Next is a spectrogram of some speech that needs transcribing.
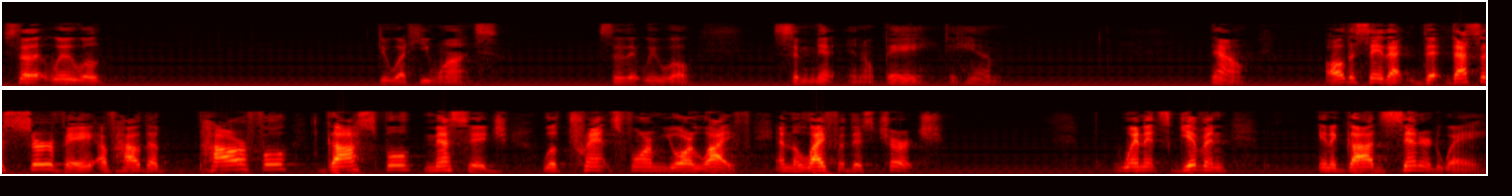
so that we will do what He wants, so that we will submit and obey to Him. Now, all to say that that's a survey of how the powerful gospel message will transform your life and the life of this church. When it's given in a God centered way,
